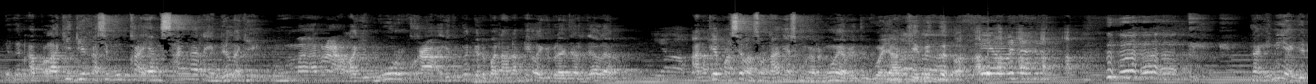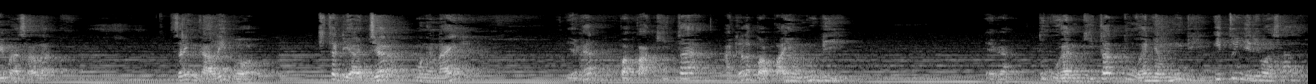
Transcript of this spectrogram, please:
Ya kan, apalagi dia kasih muka yang sangar yang dia lagi marah, lagi murka gitu kan ke depan anaknya lagi belajar jalan. Mau. Anaknya pasti langsung nangis mengerenguer itu gue yakin itu. Iya benar. Nah ini yang jadi masalah. Sering kali bahwa kita diajar mengenai ya kan bapak kita adalah bapak yang mudi. Ya kan? Tuhan kita Tuhan yang mudi. Itu yang jadi masalah.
